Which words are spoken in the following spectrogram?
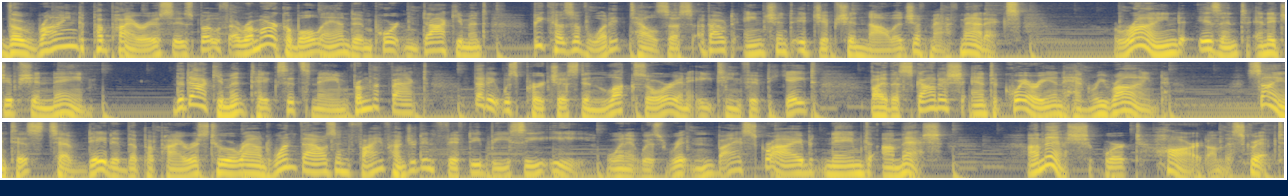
The Rhind Papyrus is both a remarkable and important document because of what it tells us about ancient Egyptian knowledge of mathematics. Rhind isn't an Egyptian name. The document takes its name from the fact that it was purchased in Luxor in 1858 by the Scottish antiquarian Henry Rhind. Scientists have dated the papyrus to around 1550 BCE, when it was written by a scribe named Ahmes. Ahmes worked hard on the script.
